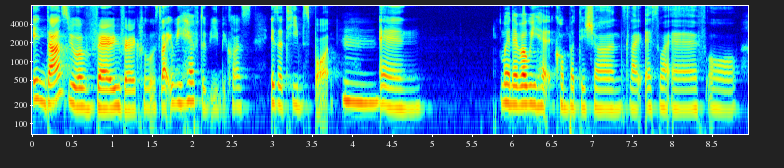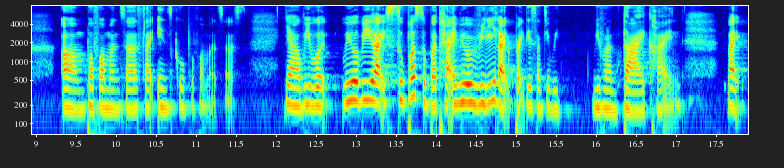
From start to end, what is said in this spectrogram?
in dance we were very very close. Like we have to be because it's a team sport, Mm. and whenever we had competitions like SYF or um performances like in school performances, yeah, we would we would be like super super tight, and we would really like practice until we we want to die kind. Like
